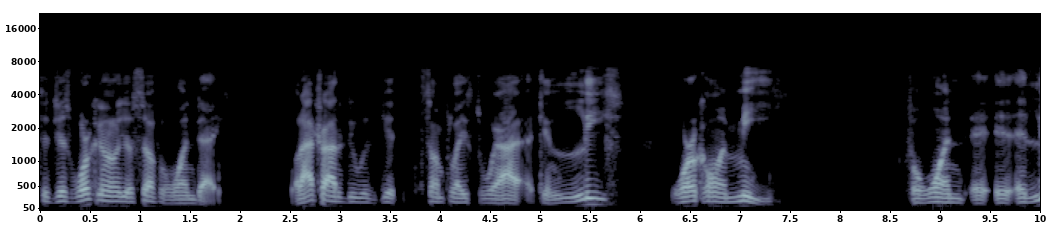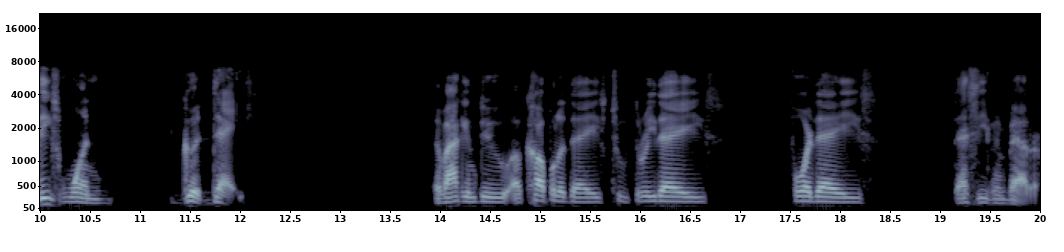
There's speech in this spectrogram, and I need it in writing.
to just working on yourself in one day. What I try to do is get someplace to where I can at least work on me for one, at least one good day. If I can do a couple of days, two, three days, four days, that's even better.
